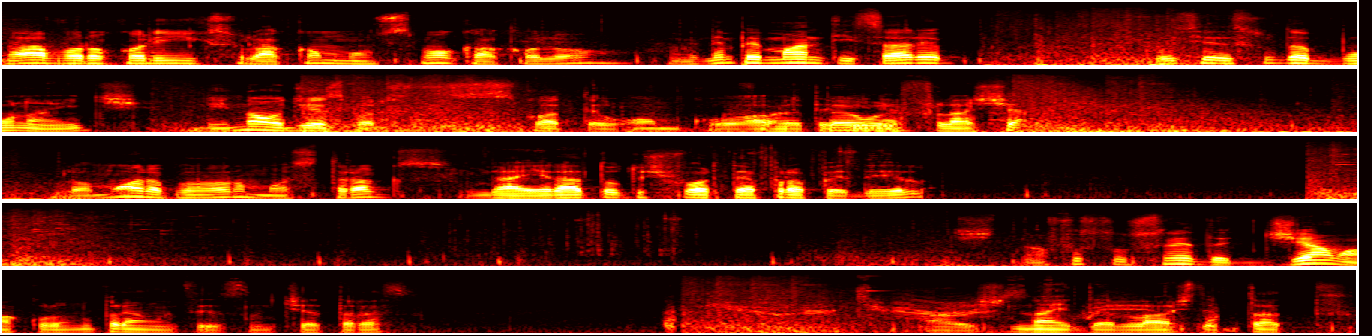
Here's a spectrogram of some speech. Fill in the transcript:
Da, vor ocoli X-ul acum, un smoke acolo. Vedem pe Mantis, are poziție destul de bună aici. Din nou Jasper scoate om cu Foarte bine AWP-ul. flasha. Îl omoară până la urmă, Strags. Da, era totuși foarte aproape de el. Și a fost un sunet de geam acolo, nu prea am înțeles în ce a tras. A, Schneider l-a așteptat,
